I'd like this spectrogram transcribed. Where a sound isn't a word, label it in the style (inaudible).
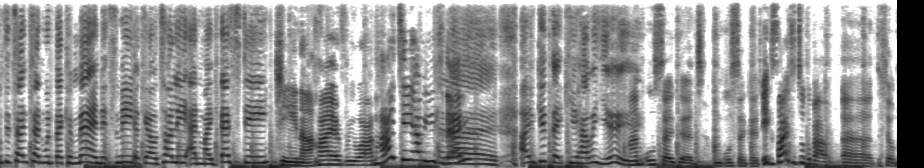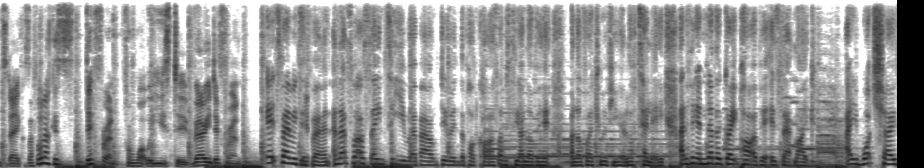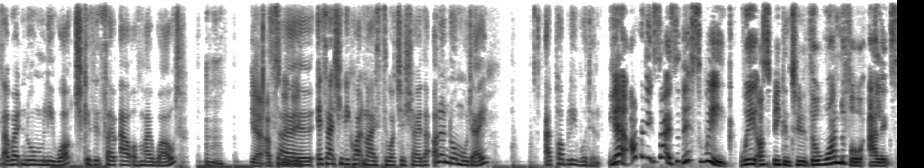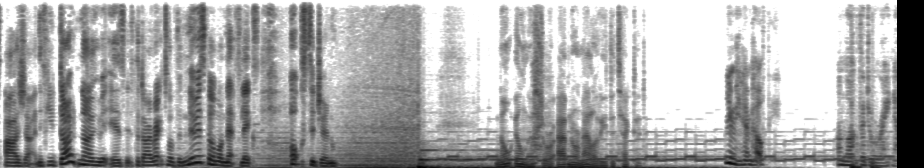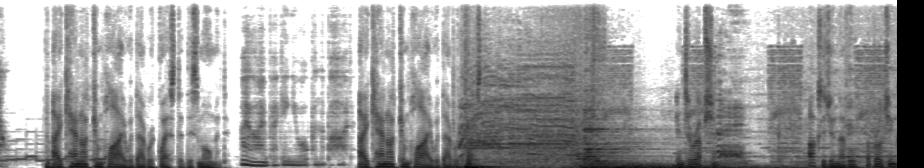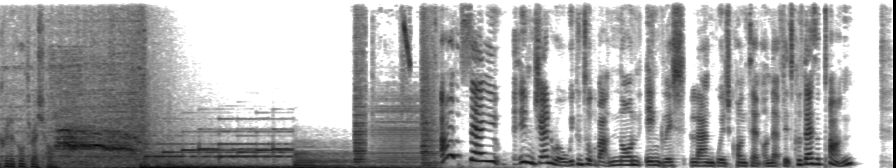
welcome to 1010 Would Recommend. It's me, your girl Tolly, and my bestie, Gina. Hi, everyone. Hi, T. How are you today? Hello. I'm good, thank you. How are you? I'm also good. I'm also good. Excited to talk about uh, the film today because I feel like it's different from what we're used to. Very different. It's very different. And that's what I was saying to you about doing the podcast. Obviously, I love it. I love working with you. I love telly. And I think another great part of it is that, like, I watch shows I won't normally watch because it's so out of my world. Mm-hmm. Yeah, absolutely. So it's actually quite nice to watch a show that on a normal day, I probably wouldn't. yeah, I'm really excited. So this week we are speaking to the wonderful Alex Aja, and if you don't know who it is, it's the director of the newest film on Netflix, Oxygen. No illness or abnormality detected. You mean I'm healthy? Unlock the door right now. I cannot comply with that request at this moment. Milo, I'm begging you, open the pod. I cannot comply with that request. Interruption. Oxygen level approaching critical threshold. I would say, in general, we can talk about non English language content on Netflix because there's a ton.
